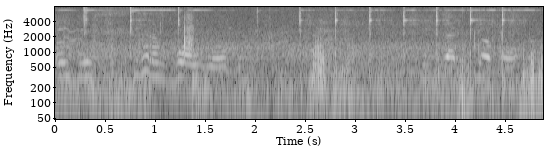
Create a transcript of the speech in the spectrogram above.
and just gotta roll over. We gotta jump over.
